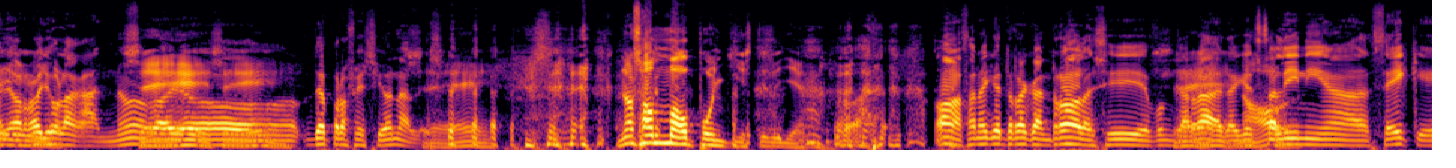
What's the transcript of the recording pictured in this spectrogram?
Allò i... rotllo elegant, no? Sí, rotllo De professionals. Sí. no són molt punquis, t'hi diem. Home, fan aquest rock and roll així, puncarrat, Sí, aquesta no. línia ceque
